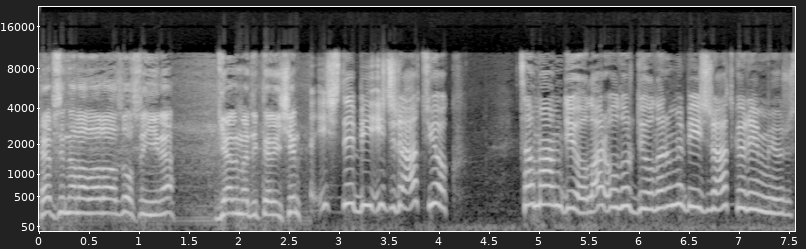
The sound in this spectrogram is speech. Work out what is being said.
Hepsinden Allah razı olsun yine gelmedikleri için. İşte bir icraat yok. Tamam diyorlar, olur diyorlar ama bir icraat göremiyoruz.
